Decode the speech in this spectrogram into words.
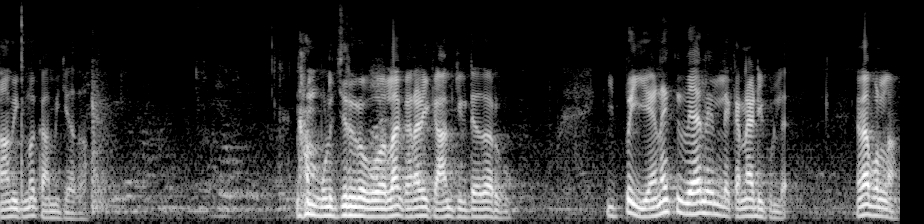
காமிக்குமா காமிக்காதா? நான் முழிச்சிருக்கிற போதெல்லாம் கண்ணாடி காமிச்சிக்கிட்டே தான் இருக்கும். இப்போ எனக்கு வேலை இல்லை கண்ணாடிக்குள்ளே. என்ன பண்ணலாம்?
